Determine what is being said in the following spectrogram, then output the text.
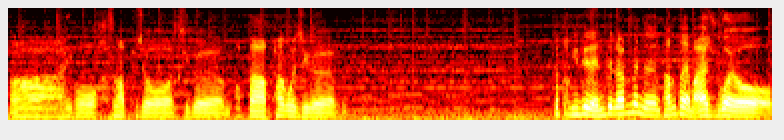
아 이거 가슴 아프죠 지금 답답하고 지금 그렇다고 이대 랜드를 하면은 다음 턴에 맞아 죽어요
